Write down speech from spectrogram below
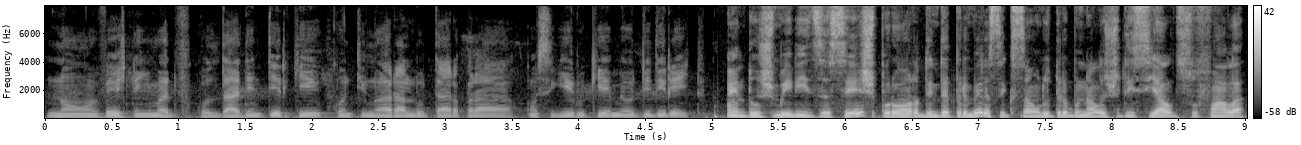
não vejo nenhuma dificuldade em ter que continuar a lutar para conseguir o que é meu de direito. Em 2016, por ordem da primeira secção do Tribunal Judicial de Sofala,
